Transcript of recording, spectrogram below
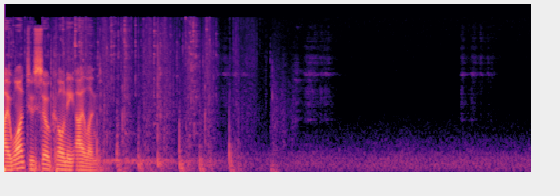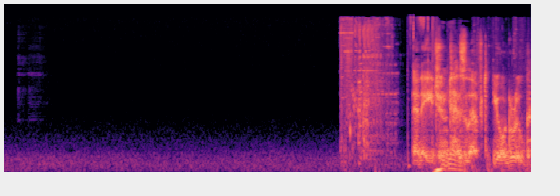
I want to so Coney Island. An agent has left your group.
